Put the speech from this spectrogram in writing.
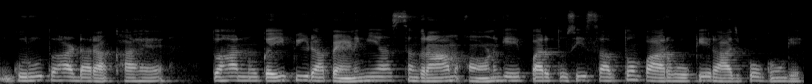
ਗੁਰੂ ਤੁਹਾਡਾ ਰਾਖਾ ਹੈ, ਤੁਹਾਨੂੰ ਕਈ ਪੀੜਾ ਪੈਣਗੀਆਂ, ਸੰਗਰਾਮ ਆਉਣਗੇ, ਪਰ ਤੁਸੀਂ ਸਭ ਤੋਂ ਪਾਰ ਹੋ ਕੇ ਰਾਜ ਭੋਗੋਗੇ।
